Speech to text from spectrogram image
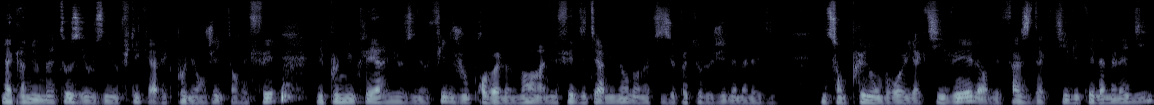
la granulomatose éosinophilique avec polyangite. En effet, les polynucléaires éosinophiles jouent probablement un effet déterminant dans la physiopathologie de la maladie. Ils sont plus nombreux et activés lors des phases d'activité de la maladie,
